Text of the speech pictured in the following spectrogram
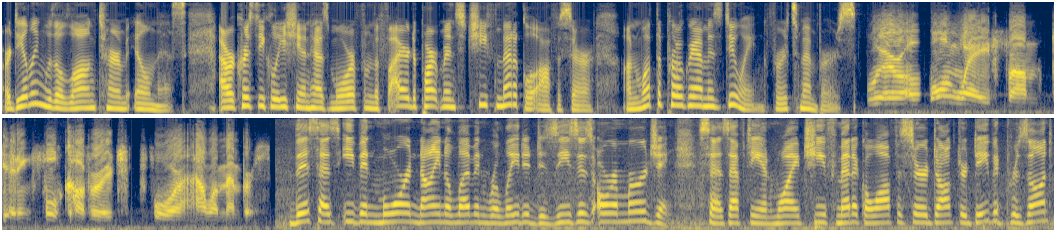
are dealing with a long term illness. Our Christy Kalishian has more from the fire department's chief medical officer on what the program is doing for its members. We're a long way from getting full coverage for our members. This as even more 9 11 related diseases are emerging, says FDNY Chief Medical Officer Dr. David Prezant,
